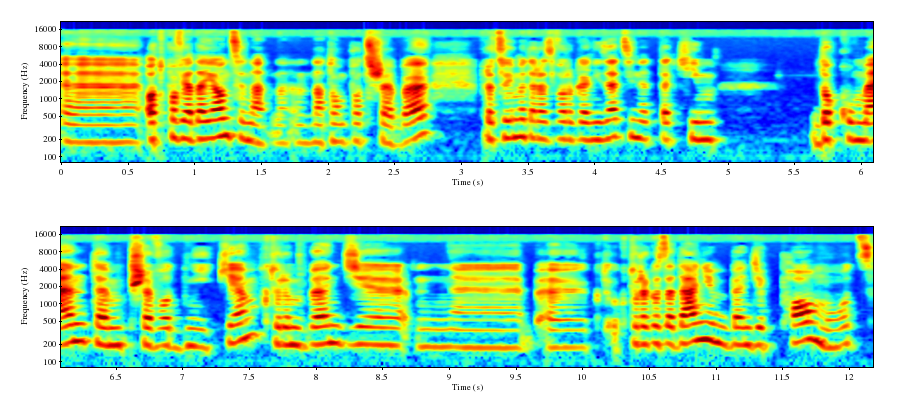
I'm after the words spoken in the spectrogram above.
e, na, na, na tą potrzebę. Pracujemy teraz w organizacji nad takim dokumentem, przewodnikiem, którym będzie, mm, e, e, którego zadaniem będzie pomóc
